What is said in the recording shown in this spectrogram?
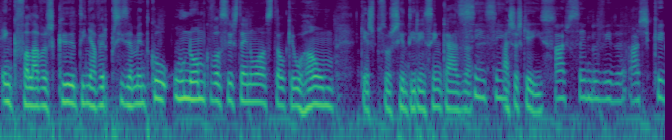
em que falavas que tinha a ver precisamente com o nome que vocês têm no hostel, que é o home, que é as pessoas sentirem-se em casa. Sim, sim. Achas que é isso? Acho sem dúvida. Acho que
